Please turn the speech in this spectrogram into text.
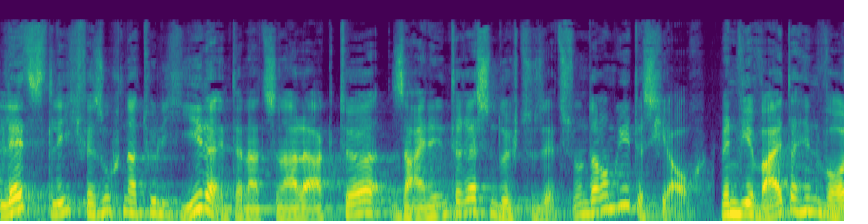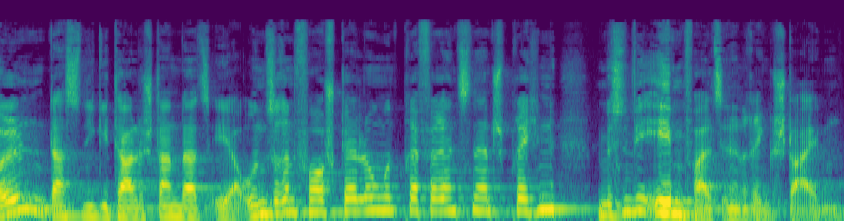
Letztlich versucht natürlich jeder internationale Akteur, seine Interessen durchzusetzen. Und darum geht es hier auch. Wenn wir weiterhin wollen, dass digitale Standards eher unseren Vorstellungen und Präferenzen entsprechen, müssen wir ebenfalls in den Ring steigen.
